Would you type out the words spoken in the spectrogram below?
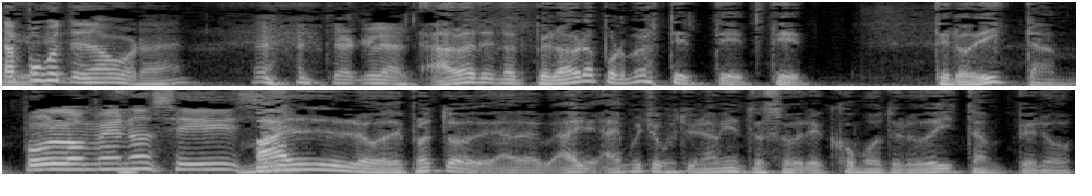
Tampoco te da ahora, ¿eh? te aclaro. pero ahora por lo menos te, te, te te lo dictan. Por lo menos sí. Mal o de pronto hay, hay mucho cuestionamiento sobre cómo te lo dictan pero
